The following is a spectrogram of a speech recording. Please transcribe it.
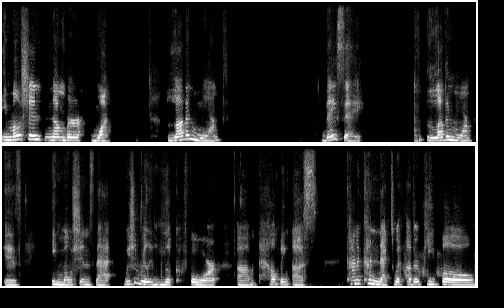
Emotion number one love and warmth. They say love and warmth is emotions that we should really look for um, helping us kind of connect with other people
